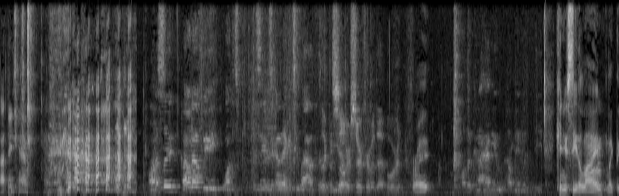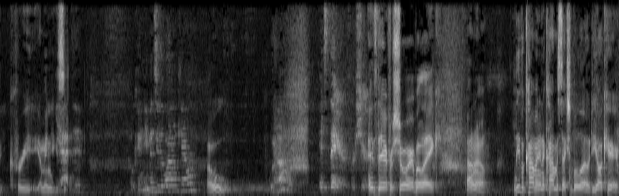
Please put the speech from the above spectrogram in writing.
I think Cam. Honestly, I don't know if we want this. Is it, is it going to make it too loud for It's like the the? Silver Surfer with that board. Right. Although, can I have you help me with the? Can you see the line? Like the cre? I mean, you can Yeah, I see. did. Okay, can you even see the line on camera? Oh, No. It's there for sure. it's there for sure, but like, I don't know. Leave a comment in the comment section below. Do y'all care?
